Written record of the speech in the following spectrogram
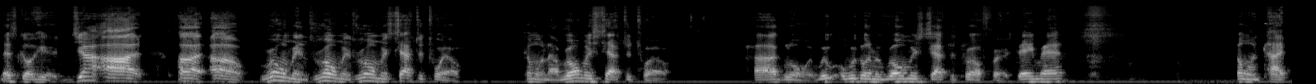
Let's go here. John, uh, uh, uh, Romans, Romans, Romans chapter 12. Come on now, Romans chapter 12. Ah, glory. We, we're going to Romans chapter 12 first. Amen. Someone type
